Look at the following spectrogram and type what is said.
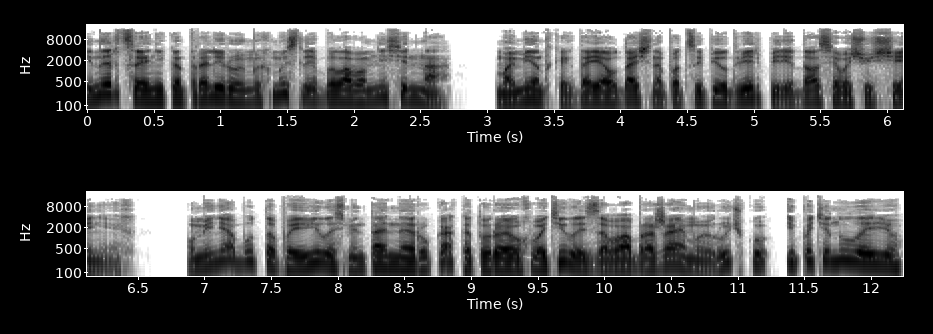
Инерция неконтролируемых мыслей была во мне сильна. Момент, когда я удачно подцепил дверь, передался в ощущениях. У меня будто появилась ментальная рука, которая ухватилась за воображаемую ручку и потянула ее.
